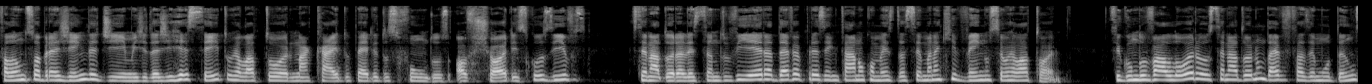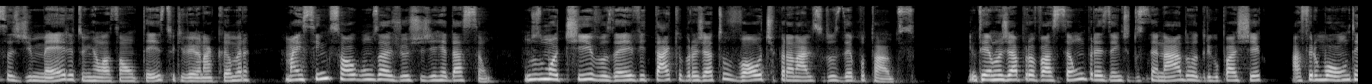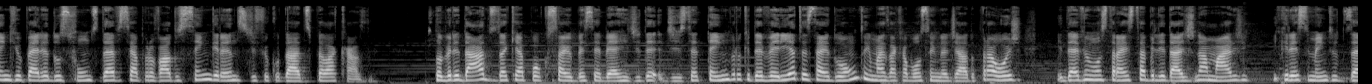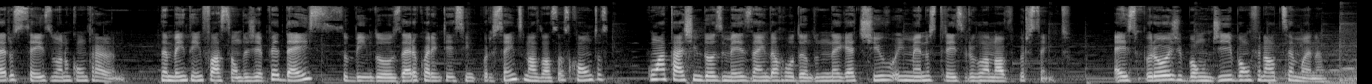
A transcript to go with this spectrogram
Falando sobre a agenda de medidas de receita, o relator Nakai do PL dos fundos offshore exclusivos, senador Alessandro Vieira, deve apresentar no começo da semana que vem o seu relatório. Segundo o valor, o senador não deve fazer mudanças de mérito em relação ao texto que veio na Câmara, mas sim só alguns ajustes de redação. Um dos motivos é evitar que o projeto volte para análise dos deputados. Em termos de aprovação, o presidente do Senado, Rodrigo Pacheco, afirmou ontem que o PL dos fundos deve ser aprovado sem grandes dificuldades pela casa. Sobre dados, daqui a pouco sai o BCBR de, de, de setembro, que deveria ter saído ontem, mas acabou sendo adiado para hoje, e deve mostrar estabilidade na margem e crescimento de 0,6 no ano contra ano. Também tem inflação do GP10, subindo 0,45% nas nossas contas, com a taxa em 12 meses ainda rodando no negativo em menos 3,9%. É isso por hoje, bom dia e bom final de semana.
